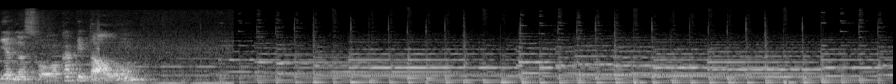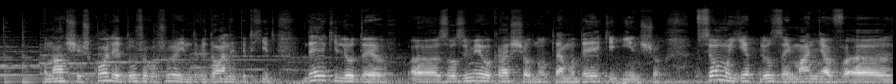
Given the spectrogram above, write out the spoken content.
jedna słowo kapitału Нашій школі дуже важливий індивідуальний підхід. Деякі люди е, зрозуміли краще одну тему, деякі іншу. В цьому є плюс займання в, е,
